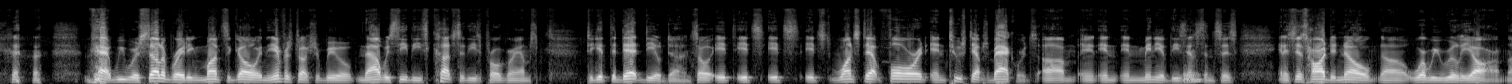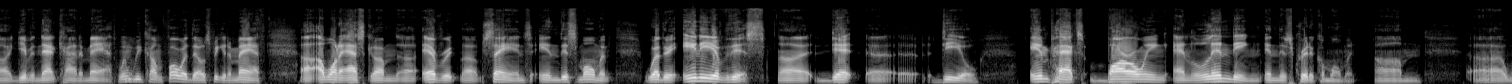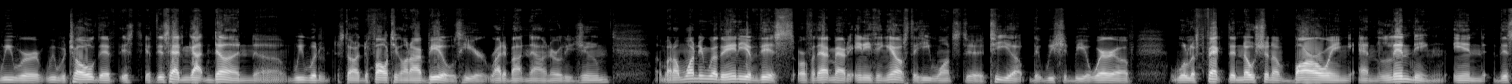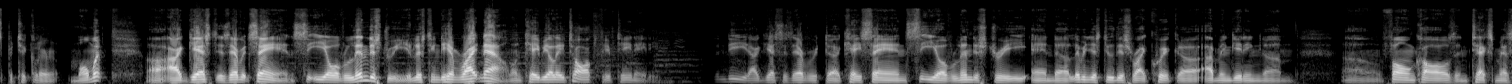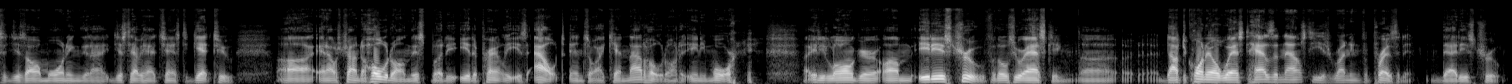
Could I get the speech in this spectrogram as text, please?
that we were celebrating months ago in the infrastructure bill, now we see these cuts to these programs to get the debt deal done. So it, it's it's it's one step forward and two steps backwards um, in, in, in many of these mm-hmm. instances, and it's just hard to know uh, where we really are uh, given that kind of math. When we come forward, though, speaking of math, uh, I want to ask um, uh, Everett uh, Sands in this moment whether any of this uh, debt deal impacts borrowing and lending in this critical moment. Um, uh, we were we were told that if this, if this hadn't gotten done, uh, we would have started defaulting on our bills here right about now in early June. But I'm wondering whether any of this, or for that matter, anything else that he wants to tee up that we should be aware of, will affect the notion of borrowing and lending in this particular moment. Uh, our guest is Everett Sands, CEO of Lendistry. You're listening to him right now on KBLA Talk 1580. Indeed, our guest is Everett uh, K. Sands, CEO of Lendistry. And uh, let me just do this right quick. Uh, I've been getting um, uh, phone calls and text messages all morning that I just haven't had a chance to get to. Uh, and I was trying to hold on this, but it, it, apparently is out. And so I cannot hold on it anymore any longer. Um, it is true, for those who are asking, uh, Dr. Cornel West has announced he is running for president. That is true.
